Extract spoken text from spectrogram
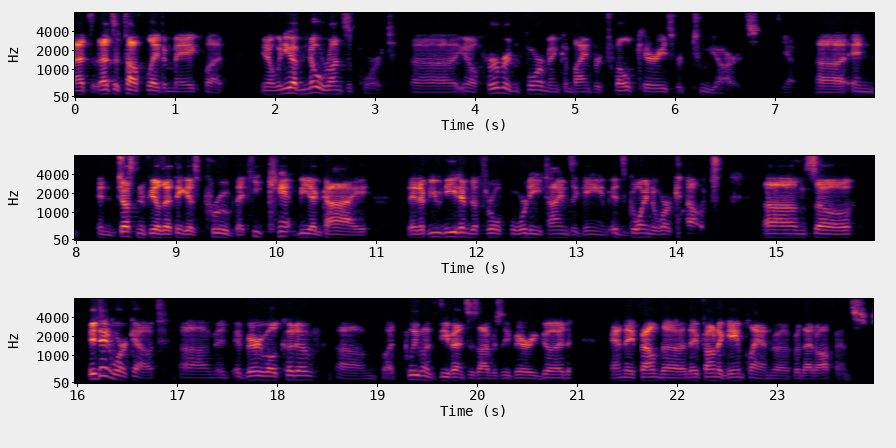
that's that's a tough play to make. But you know, when you have no run support, uh, you know, Herbert and Foreman combined for 12 carries for two yards. Yeah. Uh, and and Justin Fields, I think, has proved that he can't be a guy that if you need him to throw 40 times a game, it's going to work out. Um, so it didn't work out. Um, it, it, very well could have, um, but Cleveland's defense is obviously very good, and they found the they found a game plan uh, for that offense.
